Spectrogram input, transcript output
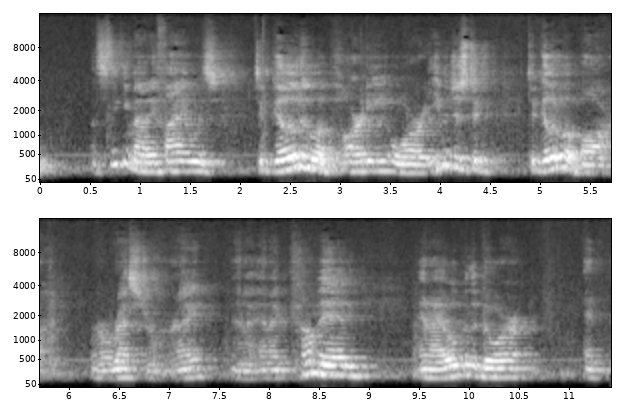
I was thinking about if I was to go to a party or even just to, to go to a bar or a restaurant, right? And I, and I come in and I open the door and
